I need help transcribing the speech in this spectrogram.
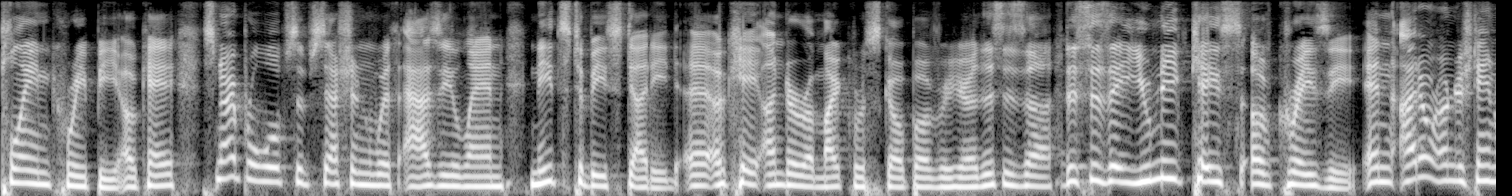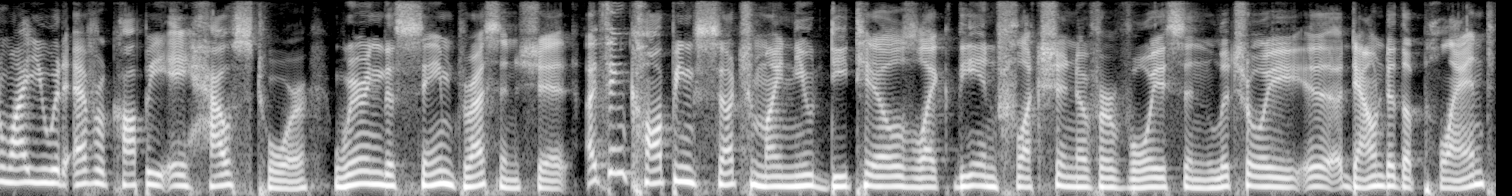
plain creepy, okay? Sniper Wolf's obsession with Azzyland needs to be studied, uh, okay, under a microscope over here. This is a this is a unique case of crazy, and I don't understand why you would ever copy a house tour wearing the same dress and shit. I think copying such minute details like the inflection of her voice and literally uh, down to the plant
